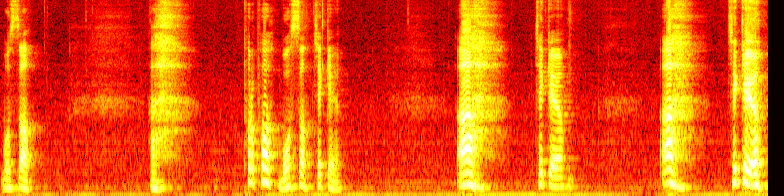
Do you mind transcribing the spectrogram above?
못써. 아 프로퍼 못써. 제껴요. 아 제껴요. 아 제껴요.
